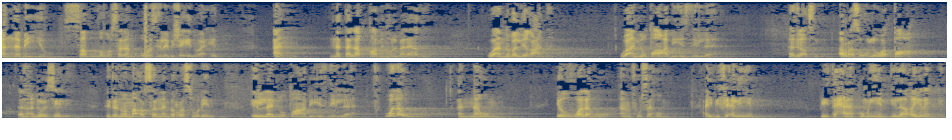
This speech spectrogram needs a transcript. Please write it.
النبي صلى الله عليه وسلم أرسل بشيء واحد أن نتلقى منه البلاغ وأن نبلغ عنه وأن يطاع بإذن الله. هذه الأصل. الرسول هو الطاعة لأنه عنده رسالة. إذا وما أرسلنا من رسول إلا ليطاع بإذن الله. ولو أنهم إذ ظلموا أنفسهم أي بفعلهم بتحاكمهم إلى غيرك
